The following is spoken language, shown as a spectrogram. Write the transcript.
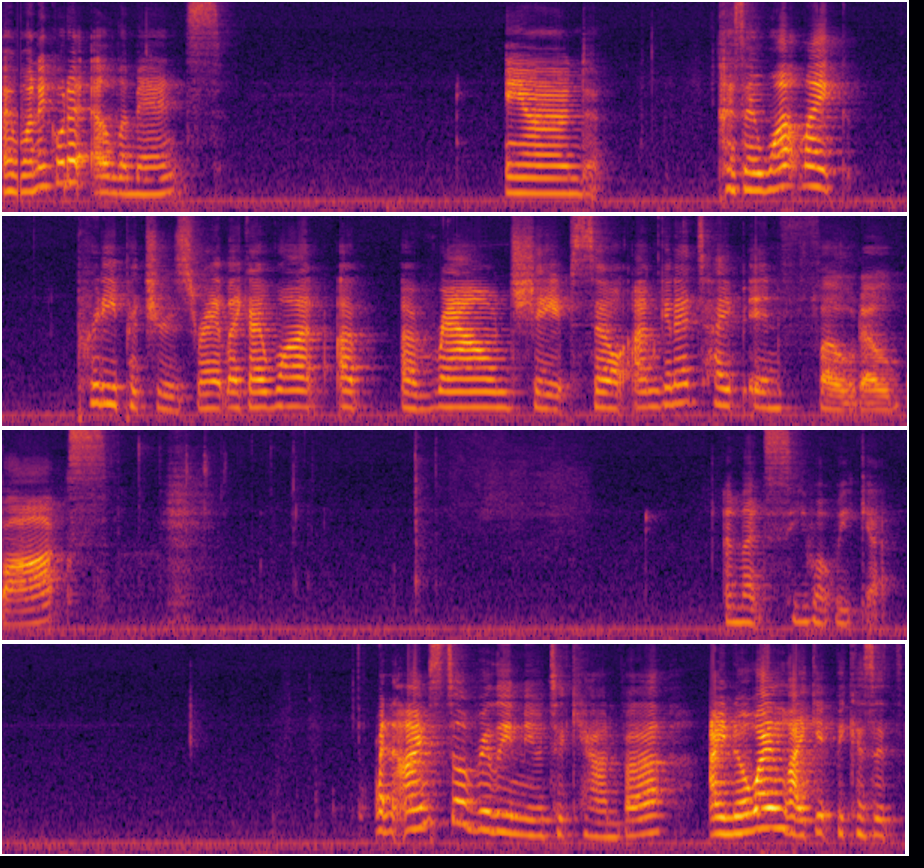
I want to go to elements and because I want like pretty pictures, right? Like I want a, a round shape. So I'm going to type in photo box and let's see what we get. And I'm still really new to Canva. I know I like it because it,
